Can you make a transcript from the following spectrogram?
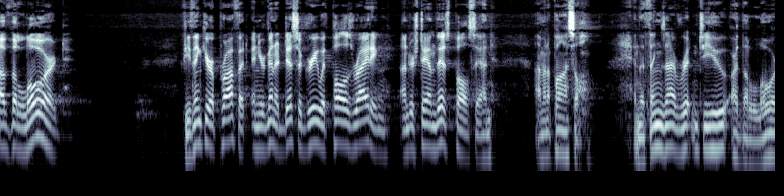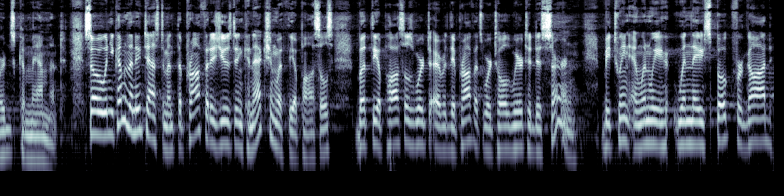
of the Lord. If you think you're a prophet and you're going to disagree with Paul's writing, understand this, Paul said, I'm an apostle. And the things I've written to you are the Lord's commandment. So when you come to the New Testament, the prophet is used in connection with the apostles, but the apostles were, to, the prophets were told we're to discern between, and when we, when they spoke for God,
